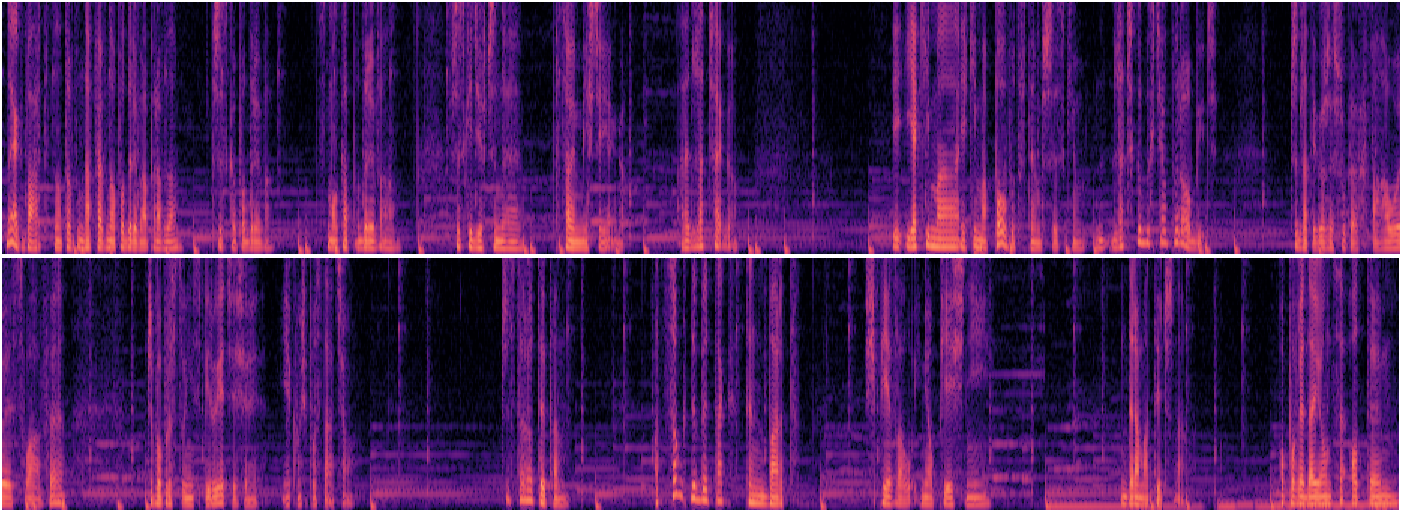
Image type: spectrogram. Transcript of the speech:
No jak Bart, no to na pewno podrywa, prawda? Wszystko podrywa. Smoka podrywa. Wszystkie dziewczyny w całym mieście jego. Ale dlaczego? I jaki ma, jaki ma powód w tym wszystkim? Dlaczego by chciał to robić? Czy dlatego, że szuka chwały, sławy? Czy po prostu inspirujecie się jakąś postacią? Czy stereotypem? A co gdyby tak ten Bart śpiewał i miał pieśni dramatyczne, opowiadające o tym,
